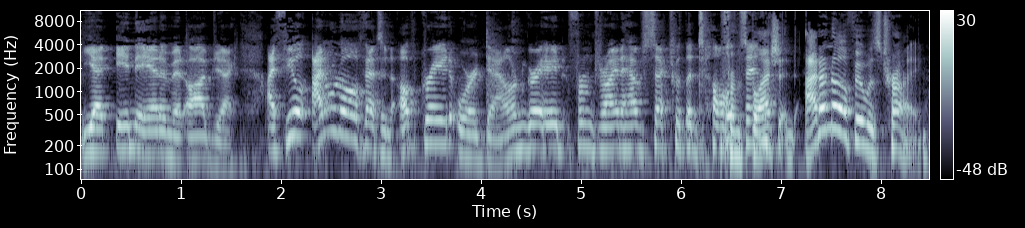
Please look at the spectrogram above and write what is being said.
yet inanimate object. I feel I don't know if that's an upgrade or a downgrade from trying to have sex with a dolphin. From Splash, I don't know if it was trying.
